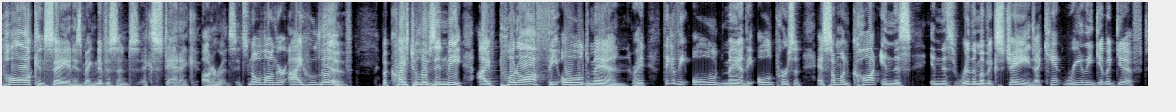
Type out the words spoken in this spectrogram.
Paul can say in his magnificent, ecstatic utterance, It's no longer I who live, but Christ who lives in me. I've put off the old man, right? Think of the old man, the old person, as someone caught in this in this rhythm of exchange. I can't really give a gift.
